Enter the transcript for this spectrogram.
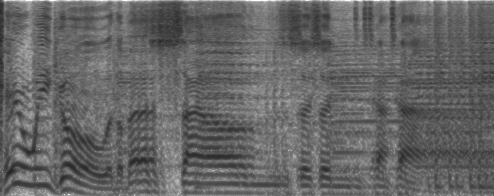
Here we go with the best sound system in town.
